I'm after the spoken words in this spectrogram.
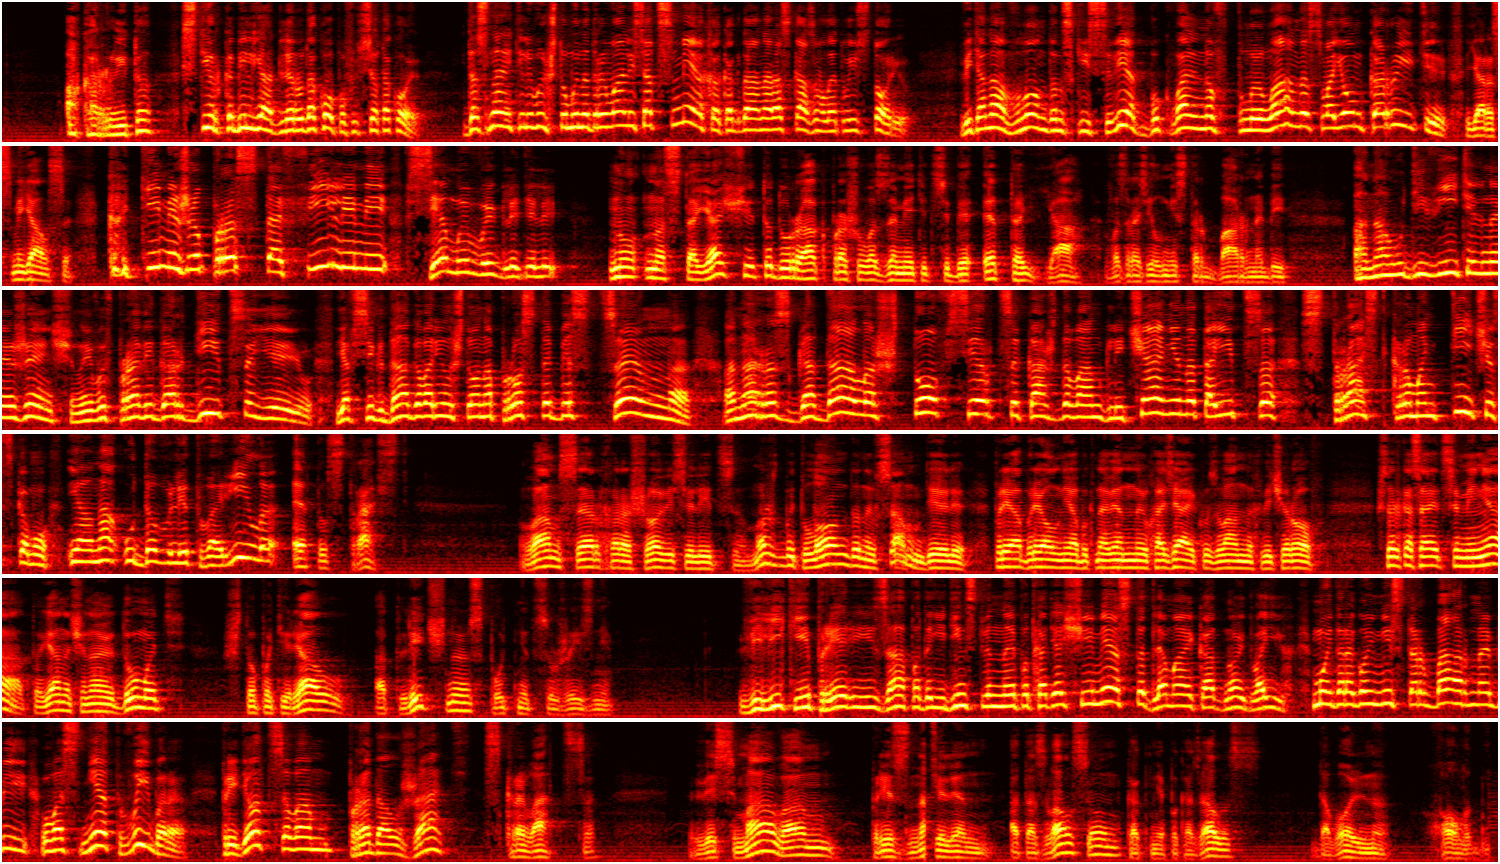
А корыто, стирка белья для рудокопов и все такое. Да знаете ли вы, что мы надрывались от смеха, когда она рассказывала эту историю? Ведь она в лондонский свет буквально вплыла на своем корыте. Я рассмеялся. Какими же простофилями все мы выглядели. Ну, настоящий-то дурак, прошу вас заметить себе, это я, возразил мистер Барнаби. Она удивительная женщина, и вы вправе гордиться ею. Я всегда говорил, что она просто бесценна. Она разгадала, что в сердце каждого англичанина таится страсть к романтическому, и она удовлетворила эту страсть. Вам, сэр, хорошо веселиться. Может быть, Лондон и в самом деле приобрел необыкновенную хозяйку званных вечеров. Что же касается меня, то я начинаю думать, что потерял отличную спутницу жизни. Великие прерии Запада — единственное подходящее место для Майка одной-двоих. Мой дорогой мистер Барнаби, у вас нет выбора. Придется вам продолжать скрываться. Весьма вам признателен, отозвался он, как мне показалось, довольно холодно.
